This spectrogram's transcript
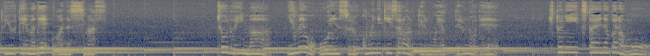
というテーマでお話しします。ちょうど今夢を応援するコミュニティサロンっていうのをやってるので人に伝えながらも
